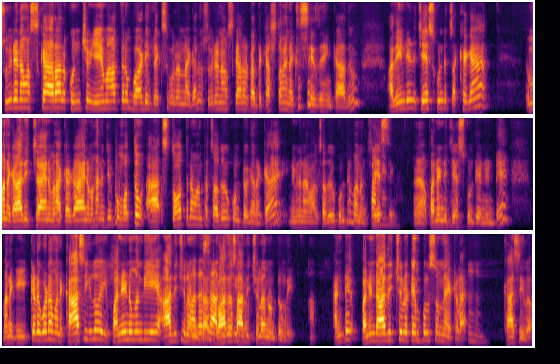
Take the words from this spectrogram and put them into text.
సూర్య నమస్కారాలు కొంచెం ఏమాత్రం బాడీ ఫ్లెక్సిబుల్ ఉన్నా కానీ సూర్య నమస్కారాలు పెద్ద కష్టమైన ఎక్సర్సైజ్ ఏం కాదు. అదేంటంటే చేసుకుంటే చక్కగా మనకు ఆదిత్యాయన మహా కగాయన మహా అని చెప్పి మొత్తం ఆ స్తోత్రం అంతా చదువుకుంటూ గనక ఎనిమిది నామాలు చదువుకుంటే మనం చేస్తే పన్నెండు చేసుకుంటే ఏంటంటే మనకి ఇక్కడ కూడా మన కాశీలో ఈ పన్నెండు మంది ఆదిత్యులు ఉంటారు ద్వాదశ ఆదిత్యులు. అని ఉంటుంది. అంటే పన్నెండు ఆదిత్యుల టెంపుల్స్ ఉన్నాయి ఇక్కడ. కాశీలో.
